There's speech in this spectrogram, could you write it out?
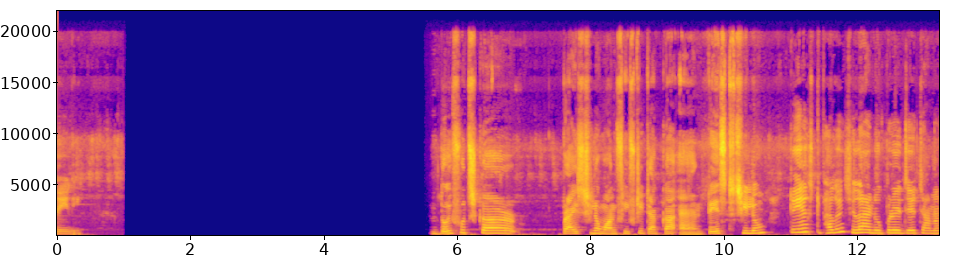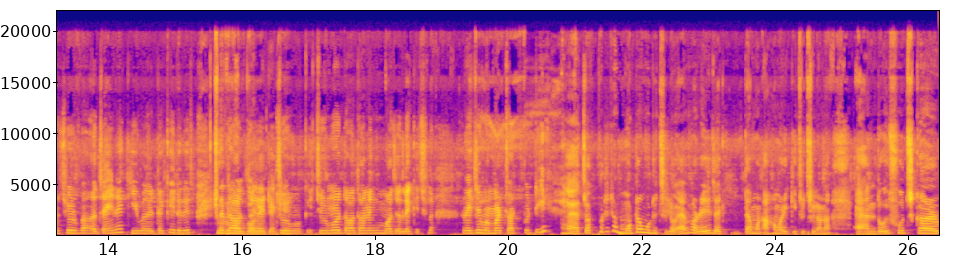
নেইনি। দই ফুচকার প্রাইস ছিল ওয়ান ফিফটি টাকা অ্যান্ড টেস্ট ছিল টেস্ট ভালোই ছিল অ্যান্ড উপরে যে চানাচুর বা যাই না কি বলে এটাকে এটা দিয়ে চুরমুর দেওয়াতে- অনেক মজা লেগেছিল। আর এই যে আমার চটপটি। হ্যাঁ চটপটিটা মোটামুটি ছিল। অ্যাভারেজ তেমন আহামারি কিছু ছিল না। অ্যান্ড দই ফুচকার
